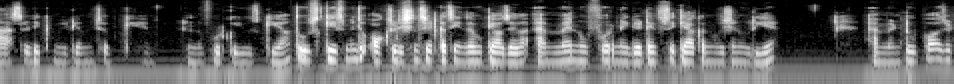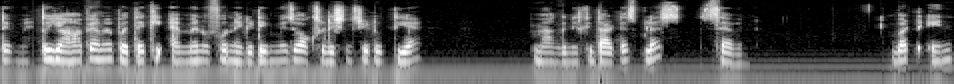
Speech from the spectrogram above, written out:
एसिडिक मीडियम जब के फोर को यूज़ किया तो उस केस में जो ऑक्सीडेशन स्टेट का चेंज है, वो क्या हो जाएगा? M N O four negative से क्या कन्वर्जन हो रही है? एम एन टू पॉजिटिव में। तो यहाँ पे हमें पता है कि M N O four negative में जो ऑक्सीडेशन स्टेट होती है मैंगनीज की that is plus seven but in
